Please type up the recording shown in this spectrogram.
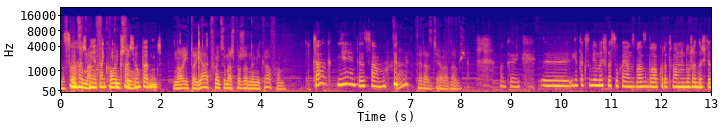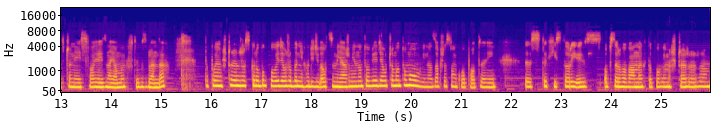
No Słychać końcu ma- mnie tak, to trzeba końcu. się upewnić. No i to jak? W końcu masz porządny mikrofon. Tak? Nie, ten sam. Tak? Teraz działa dobrze. Okej. Y, Ja tak sobie myślę, słuchając Was, bo akurat mam duże doświadczenie i swoje, i znajomych w tych względach, to powiem szczerze, że skoro Bóg powiedział, żeby nie chodzić w owcym jarzmie, no to wiedział, czemu to mówi. No zawsze są kłopoty i y, z tych historii obserwowanych, to powiem szczerze, że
